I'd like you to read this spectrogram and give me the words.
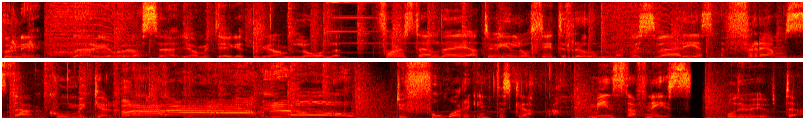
Hörni, det här är Eva Röse. Jag har mitt eget program LOL. Föreställ dig att du är inlåst i ett rum med Sveriges främsta komiker. Du får inte skratta. Minsta fniss och du är ute.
